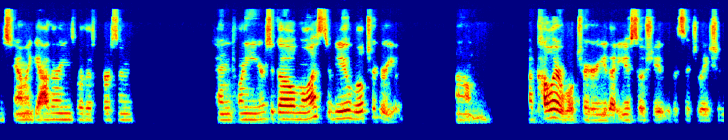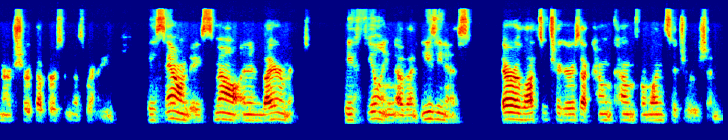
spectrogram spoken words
These family gatherings where this person 10, 20 years ago molested you will trigger you. Um, a color will trigger you that you associate with a situation or a shirt that person was wearing. A sound, a smell, an environment, a feeling of uneasiness. There are lots of triggers that come come from one situation.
